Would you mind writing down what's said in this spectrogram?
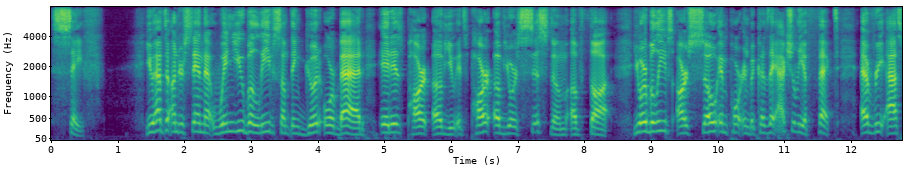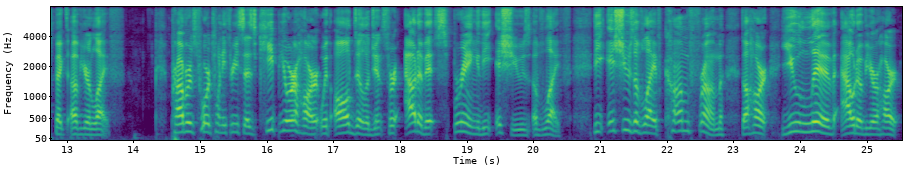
safe. You have to understand that when you believe something good or bad, it is part of you. It's part of your system of thought. Your beliefs are so important because they actually affect every aspect of your life. Proverbs 4:23 says, "Keep your heart with all diligence, for out of it spring the issues of life." The issues of life come from the heart. You live out of your heart.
